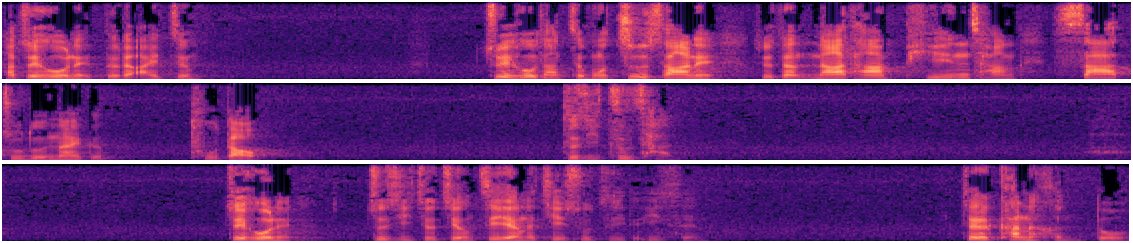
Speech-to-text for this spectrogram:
他最后呢得了癌症。最后他怎么自杀呢？就是他拿他平常杀猪的那个屠刀，自己自残。最后呢，自己就这样这样的结束自己的一生。这个看了很多，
